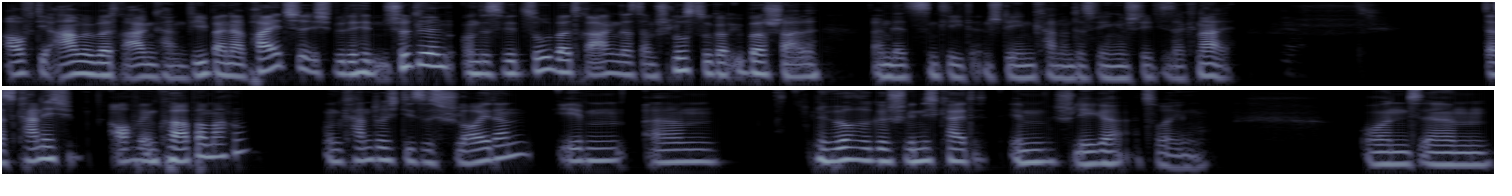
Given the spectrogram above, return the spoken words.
auf die Arme übertragen kann. Wie bei einer Peitsche. Ich würde hinten schütteln und es wird so übertragen, dass am Schluss sogar Überschall beim letzten Glied entstehen kann und deswegen entsteht dieser Knall. Das kann ich auch im Körper machen und kann durch dieses Schleudern eben ähm, eine höhere Geschwindigkeit im Schläger erzeugen. Und ähm,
